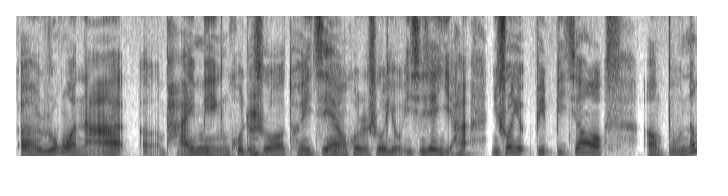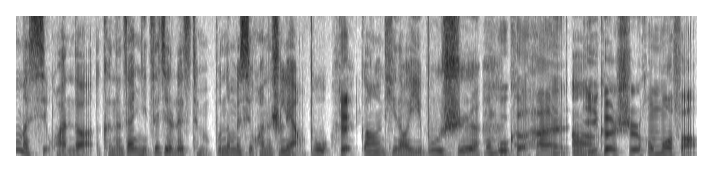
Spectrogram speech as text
呃，如果拿呃排名或者嗯说推荐，或者说有一些些遗憾，你说有比比较嗯、呃不那么喜欢的，可能在你自己的 list 不那么喜欢的是两部。对刚刚提到一部是蒙古可汗，嗯一个是红磨坊，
